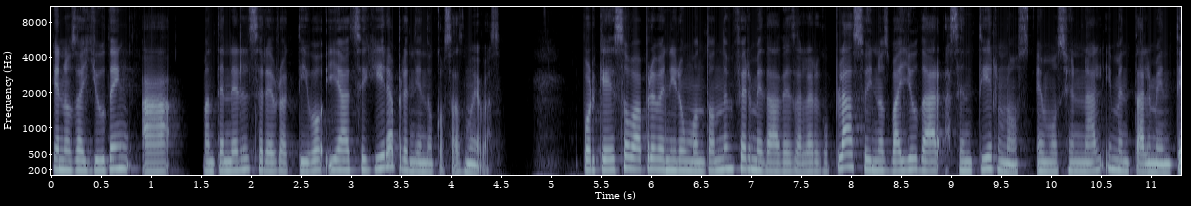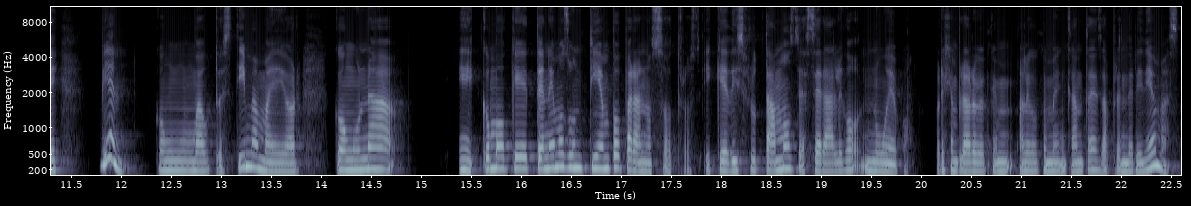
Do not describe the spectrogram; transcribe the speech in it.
que nos ayuden a mantener el cerebro activo y a seguir aprendiendo cosas nuevas. Porque eso va a prevenir un montón de enfermedades a largo plazo y nos va a ayudar a sentirnos emocional y mentalmente bien, con una autoestima mayor, con una como que tenemos un tiempo para nosotros y que disfrutamos de hacer algo nuevo. Por ejemplo, algo que, algo que me encanta es aprender idiomas.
